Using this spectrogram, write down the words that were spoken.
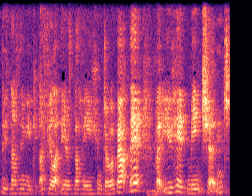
there's nothing you, c- I feel like there is nothing you can do about that. But you had mentioned,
